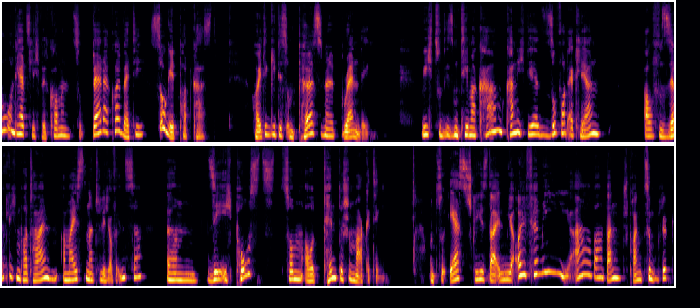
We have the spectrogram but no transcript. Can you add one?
und herzlich willkommen zu Better Call Betty, so geht Podcast. Heute geht es um Personal Branding. Wie ich zu diesem Thema kam, kann ich dir sofort erklären. Auf sämtlichen Portalen, am meisten natürlich auf Insta, ähm, sehe ich Posts zum authentischen Marketing. Und zuerst schrie es da in mir Euphemie, aber dann sprang zum Glück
